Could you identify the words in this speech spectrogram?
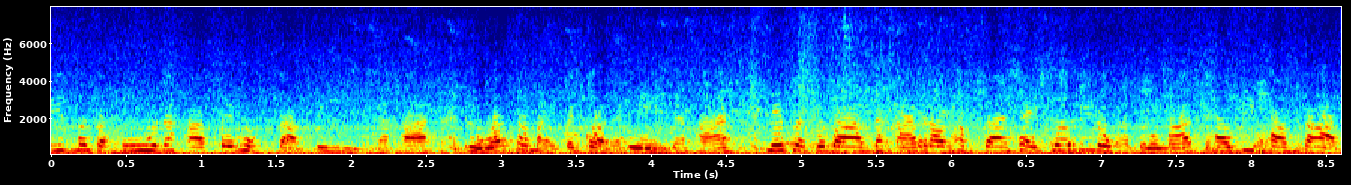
รีดเมื่อสักครู่นะคะ เป็น 63 ปีนะคะ หรือว่าสมัยแต่ก่อนนั่นเองนะคะ ในปัจจุบันนะคะเราทำการใช้เครื่องรีดนมอัตโนมัติเขามีความสะอาด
